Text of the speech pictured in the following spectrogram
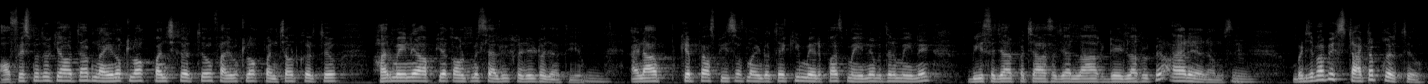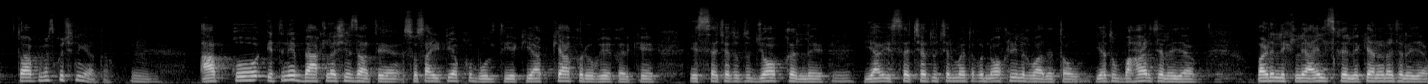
ऑफ़िस में तो क्या होता है आप नाइन ओ क्लॉक पंच करते हो फाइव ओ क्लॉक पंच आउट करते हो हर महीने आपके अकाउंट में सैलरी क्रेडिट हो जाती है। एंड आपके पास पीस ऑफ़ माइंड होता है कि मेरे पास महीने बदर महीने बीस हज़ार पचास हज़ार लाख डेढ़ लाख रुपए आ रहे हैं आराम से। बट जब आप एक स्टार्टअप करते हो तो आपके पास कुछ नहीं आता। आपको इतने बैकलैशेस आते हैं सोसाइटी आपको बोलती है कि आप क्या करोगे करके इससे अच्छा तो तू जॉब कर ले या इससे अच्छा तू चल मैं तो नौकरी लगवा देता हूँ या तू बाहर चले जा पढ़ लिख ले आइल्स कर ले कनाडा चले जा।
